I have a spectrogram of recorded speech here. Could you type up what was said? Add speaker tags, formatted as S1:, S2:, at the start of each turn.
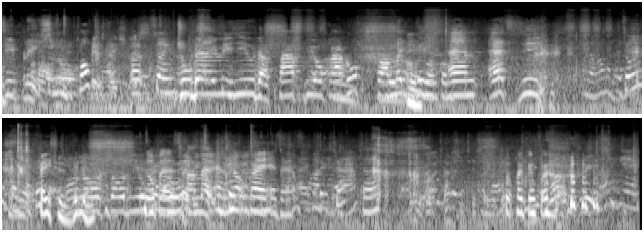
S1: Tea, please? Today we use the tapioca root from making MSG.
S2: Face is brilliant.
S1: Monosodium
S3: Not bad.
S4: It's not great, is it?
S3: What are you looking for.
